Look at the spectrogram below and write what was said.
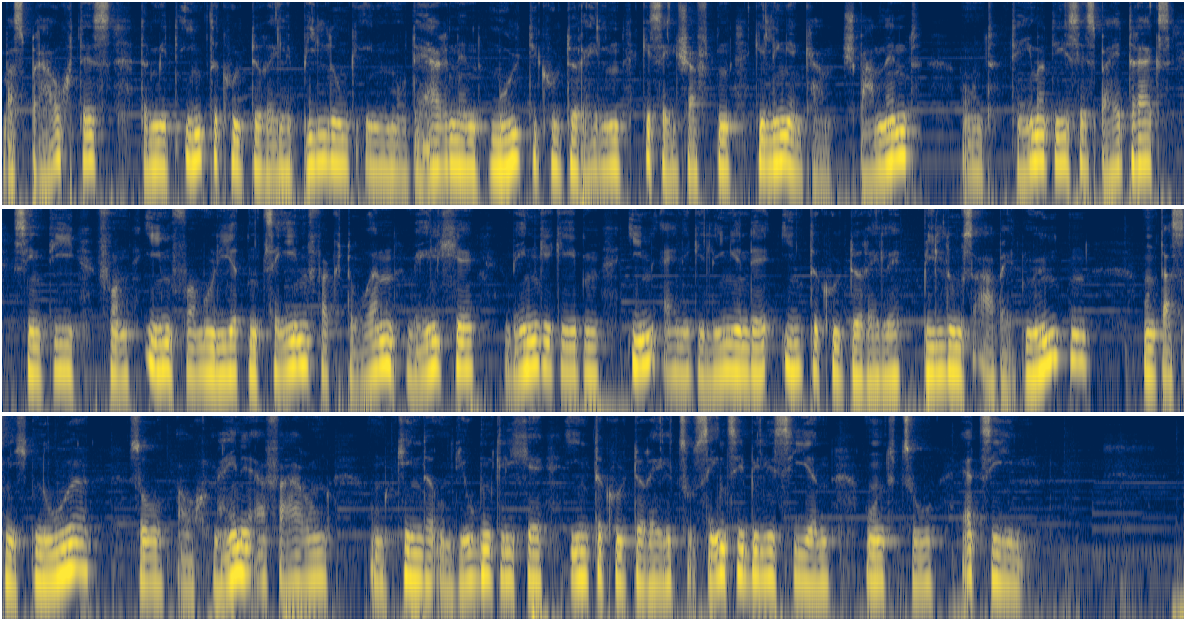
was braucht es, damit interkulturelle Bildung in modernen, multikulturellen Gesellschaften gelingen kann. Spannend und Thema dieses Beitrags sind die von ihm formulierten zehn Faktoren, welche, wenn gegeben, in eine gelingende interkulturelle Bildungsarbeit münden und das nicht nur, so auch meine Erfahrung, um Kinder und Jugendliche interkulturell zu sensibilisieren und zu erziehen.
